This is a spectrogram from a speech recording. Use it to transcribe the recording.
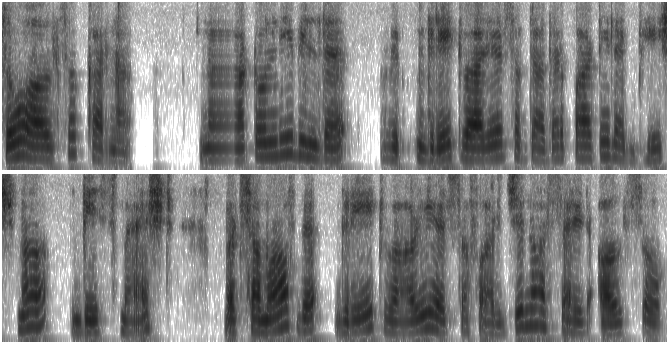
So also Karna. Not only will the great warriors of the other party like Bhishma be smashed, but some of the great warriors of Arjuna's side also.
